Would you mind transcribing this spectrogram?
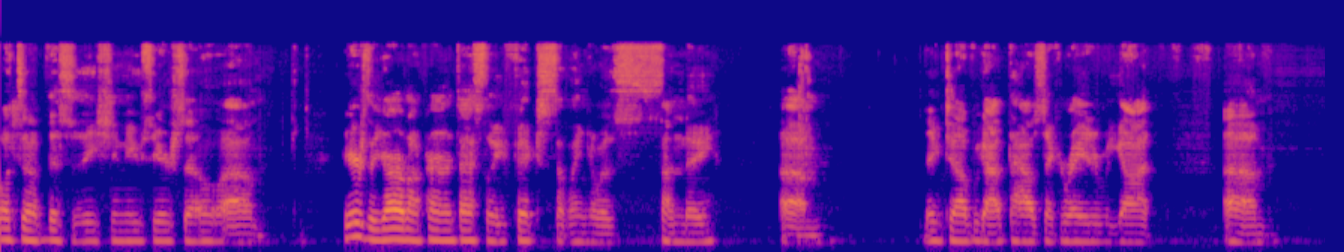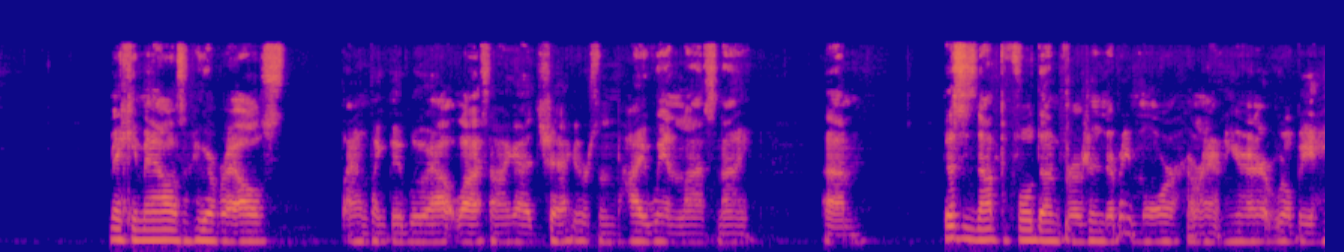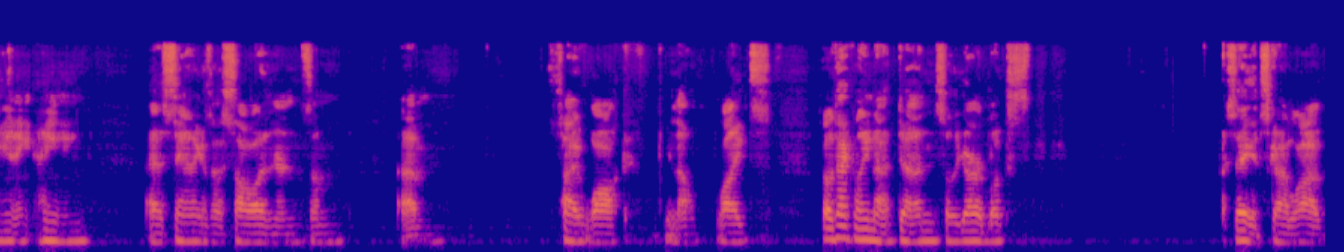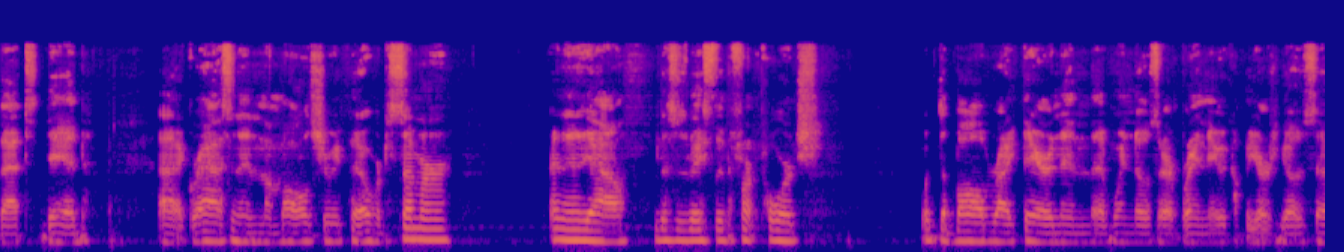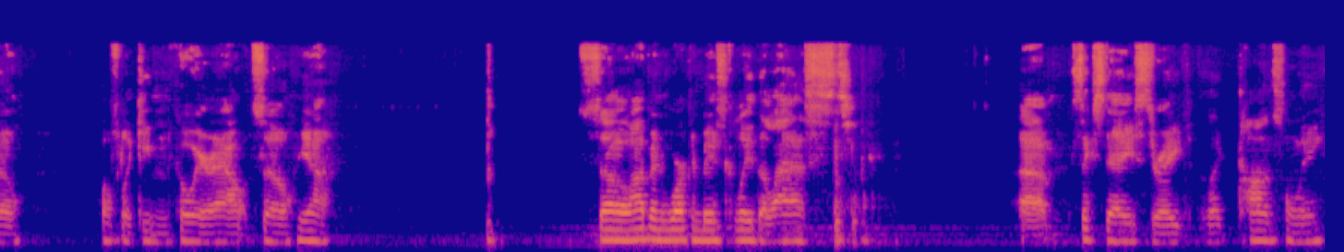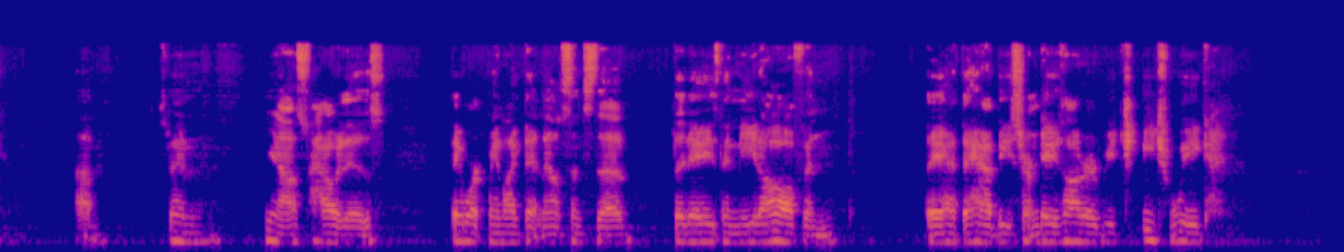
What's up? This is HC News here. So, um, here's the yard my parents actually fixed. I think it was Sunday. Um, you can tell we got the house decorated. We got um, Mickey Mouse and whoever else. I don't think they blew out last time I got checked. There was some high wind last night. Um, this is not the full done version. There'll be more around here. And there will be hanging, hanging as Santa because I saw it in some um, sidewalk, you know, lights. So technically not done. So the yard looks. I say it's got a lot of that dead uh, grass, and then the mulch we put over the summer, and then yeah, this is basically the front porch with the bulb right there, and then the windows are brand new a couple years ago. So hopefully keeping the cold air out. So yeah. So I've been working basically the last um, six days straight, like constantly. Um, it's been, you know, how it is. They work me like that now since the the days they need off, and they have to have these certain days off each each week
